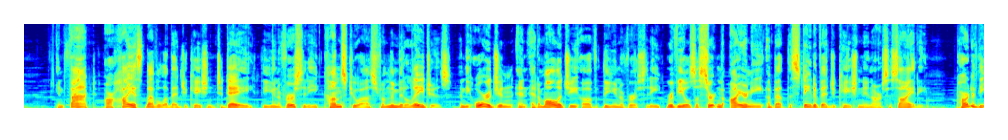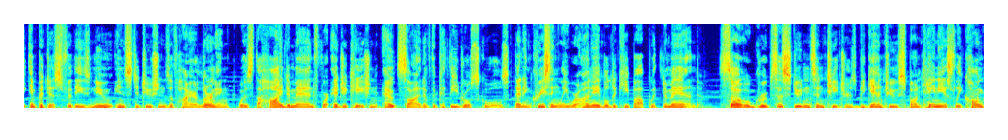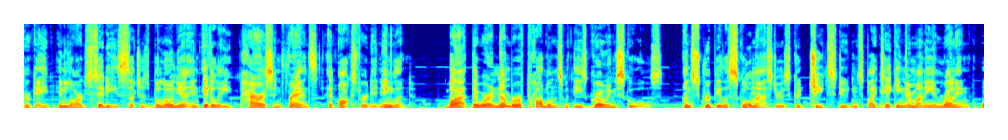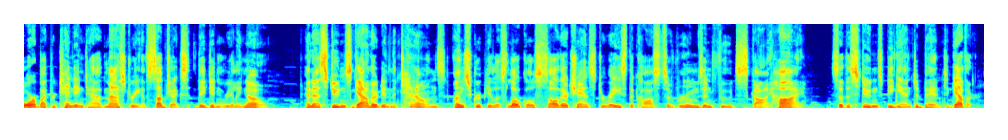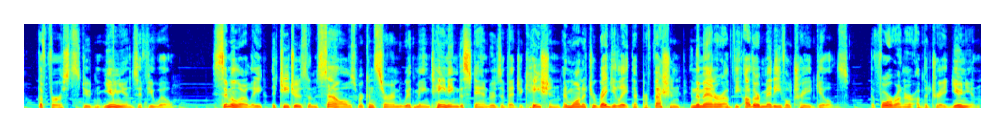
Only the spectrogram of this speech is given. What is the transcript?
In fact, our highest level of education today, the university, comes to us from the Middle Ages, and the origin and etymology of the university reveals a certain irony about the state of education in our society. Part of the impetus for these new institutions of higher learning was the high demand for education outside of the cathedral schools that increasingly were unable to keep up with demand. So groups of students and teachers began to spontaneously congregate in large cities such as Bologna in Italy, Paris in France, and Oxford in England. But there were a number of problems with these growing schools. Unscrupulous schoolmasters could cheat students by taking their money and running, or by pretending to have mastery of subjects they didn't really know. And as students gathered in the towns, unscrupulous locals saw their chance to raise the costs of rooms and food sky high. So the students began to band together the first student unions, if you will. Similarly, the teachers themselves were concerned with maintaining the standards of education and wanted to regulate their profession in the manner of the other medieval trade guilds, the forerunner of the trade union.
